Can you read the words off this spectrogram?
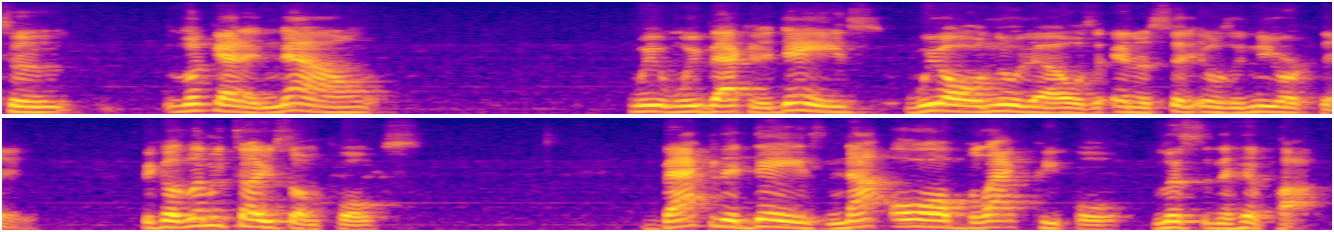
to look at it now, we we back in the days, we all knew that it was an inner city, it was a New York thing. Because let me tell you something, folks. Back in the days, not all black people listened to hip hop.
